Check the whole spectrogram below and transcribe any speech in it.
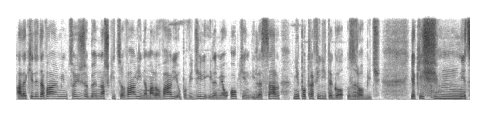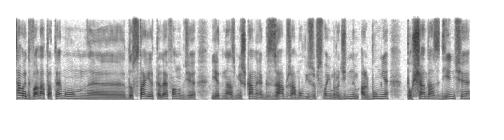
Ale kiedy dawałem im coś, żeby naszkicowali, namalowali, opowiedzieli, ile miał okien, ile sal, nie potrafili tego zrobić. Jakieś mm, niecałe dwa lata temu mm, e, dostaję telefon, gdzie jedna z mieszkanek Zabrza mówi, że w swoim rodzinnym albumie posiada zdjęcie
